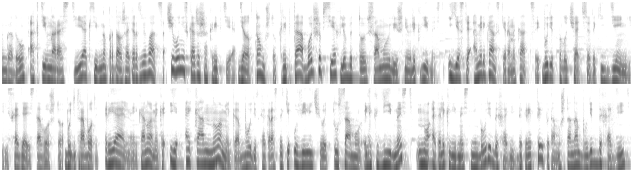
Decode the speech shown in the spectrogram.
году активно расти и активно продолжать развиваться. Чего не скажешь о крипте. Дело в том, что крипта больше всех любит ту самую лишнюю ликвидность. И если американский рынок акций будет получать все-таки деньги, исходя из того, что будет работать реальная экономика, и экономика будет как раз таки увеличивать ту самую ликвидность, но эта ликвидность не будет доходить до крипты, потому что она будет доходить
